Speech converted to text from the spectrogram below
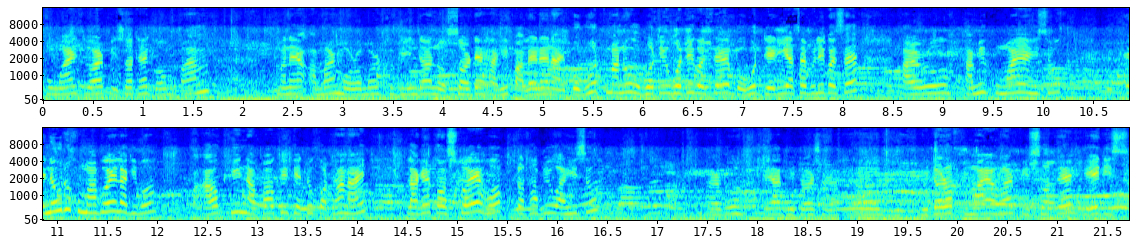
সোমাই যোৱাৰ পিছতহে গম পাম মানে আমাৰ মৰমৰ জুবিনদাৰ নচৰতে আহি পালেনে নাই। বহুত মানুহ উভতি উভতি গৈছে বহুত দেৰি আছে বুলি কৈছে আৰু আমি সোমাই আহিছোঁ। এনেওতো সোমাবই লাগিব পাওক সি নাপাওক সি সেইটো কথা নাই। লাগে কষ্টই হওক তথাপিও আহিছোঁ। আৰু এয়া ভিতৰ চৰা। ভিতৰত সোমাই অহাৰ পিছতে সেই দৃশ্য।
